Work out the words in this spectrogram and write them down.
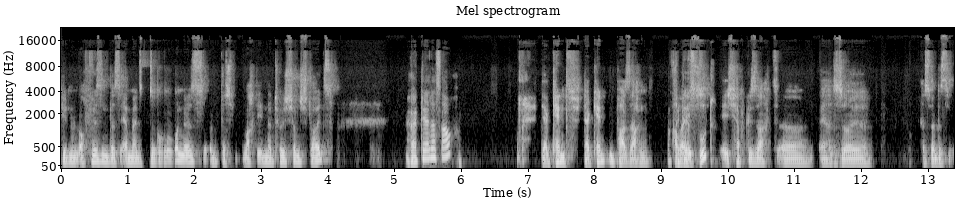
die nun auch wissen, dass er mein Sohn ist. Und das macht ihn natürlich schon stolz. Hört der das auch? der kennt, der kennt ein paar Sachen. Aber ich, gut? ich habe gesagt, äh, er soll, er soll das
